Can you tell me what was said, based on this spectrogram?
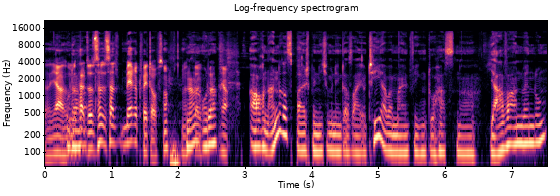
Äh, Ja, Oder- halt, das ist halt mehrere Trade-offs, ne? Na, oder? Ja. Auch ein anderes Beispiel, nicht unbedingt aus IoT, aber meinetwegen, du hast eine Java-Anwendung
